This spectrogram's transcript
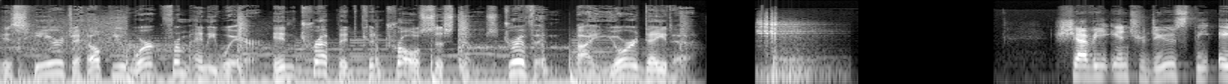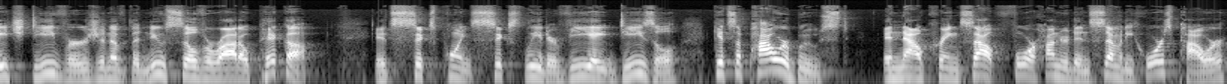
is here to help you work from anywhere. Intrepid Control Systems, driven by your data. Chevy introduced the HD version of the new Silverado pickup. Its 6.6 liter V8 diesel gets a power boost and now cranks out 470 horsepower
